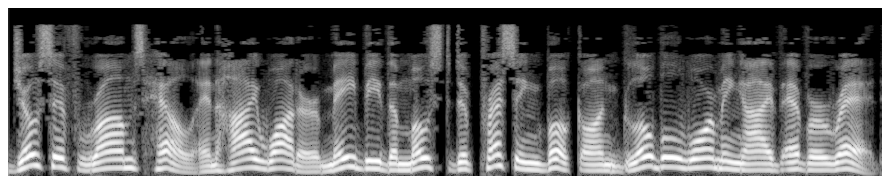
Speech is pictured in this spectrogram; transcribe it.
Joseph Romm's Hell and High Water may be the most depressing book on global warming I've ever read.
